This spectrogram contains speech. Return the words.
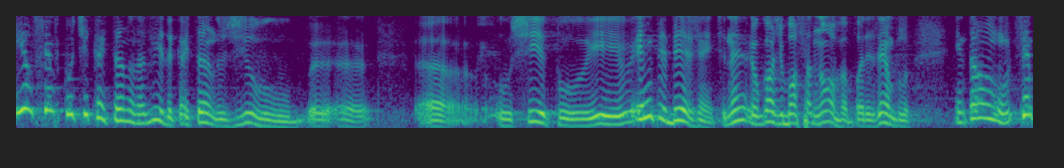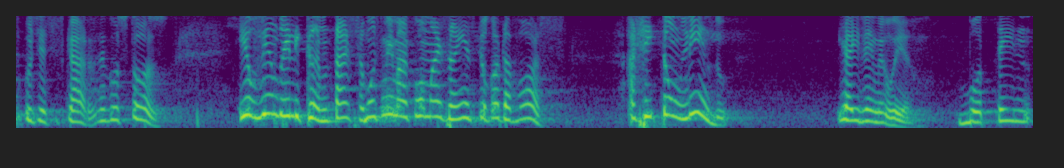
E eu sempre curti Caetano na vida, Caetano, Gil, uh, uh, uh, o Chico e MPB, gente, né? Eu gosto de bossa nova, por exemplo. Então, sempre curti esses caras, é gostoso. E eu vendo ele cantar essa música, me marcou mais ainda, porque eu gosto da voz. Achei tão lindo. E aí vem meu erro. Botei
